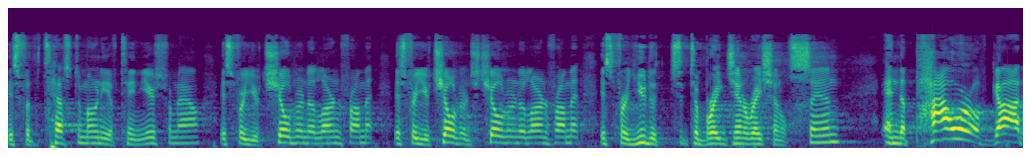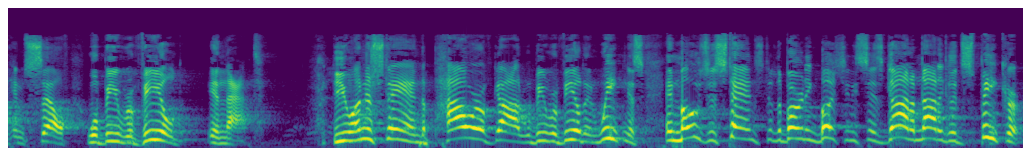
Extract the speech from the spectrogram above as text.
It's for the testimony of 10 years from now. It's for your children to learn from it. It's for your children's children to learn from it. It's for you to, to, to break generational sin. And the power of God Himself will be revealed in that. Do you understand? The power of God will be revealed in weakness. And Moses stands to the burning bush and he says, God, I'm not a good speaker.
